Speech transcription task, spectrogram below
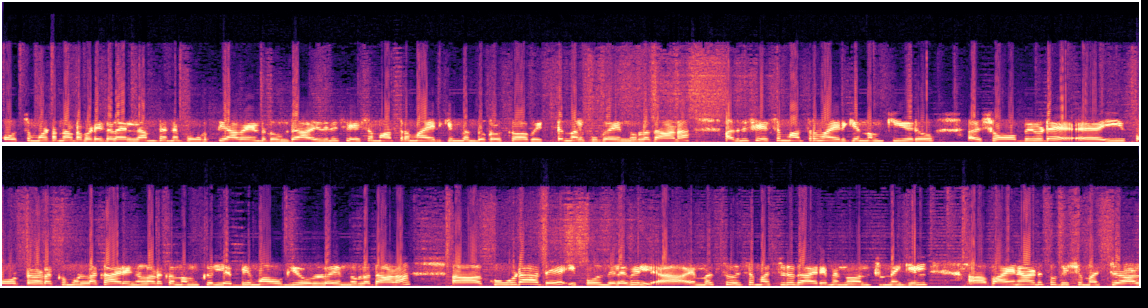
പോസ്റ്റ്മോർട്ടം നടപടികളെല്ലാം തന്നെ പൂർത്തിയാവേണ്ടതുണ്ട്. അതിനുശേഷം മാത്രമായിരിക്കും ബന്ധുക്കൾക്ക് വിട്ടു നൽകുക എന്നുള്ളതാണ്. അതിനുശേഷം മാത്രമായിരിക്കും നമുക്ക് ഈ ഒരു ശോഭയുടെ ഈ ഫോട്ടോ അടക്കമുള്ള കാര്യങ്ങളടക്കം നമുക്ക് ലഭ്യമാവുകയുള്ളൂ എന്നുള്ളതാണ്. കൂടാതെ ഇപ്പോൾ നിലവിൽ എം എസ് ചോദിച്ച മറ്റൊരു കാര്യം എന്ന് പറഞ്ഞിട്ടുണ്ടെങ്കിൽ വയനാട് സ്വദേശി മറ്റൊരാൾ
